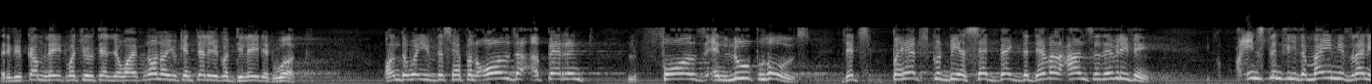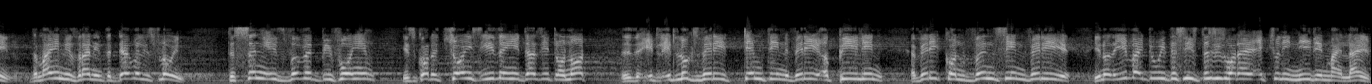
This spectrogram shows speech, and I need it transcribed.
That if you come late, what you'll tell your wife? No, no, you can tell her you got delayed at work. On the way, if this happened, all the apparent falls and loopholes that perhaps could be a setback, the devil answers everything. Instantly the mind is running. The mind is running. The devil is flowing. The sin is vivid before him. He's got a choice. Either he does it or not. It, it, looks very tempting, very appealing, very convincing, very, you know, if I do it, this is, this is what I actually need in my life.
